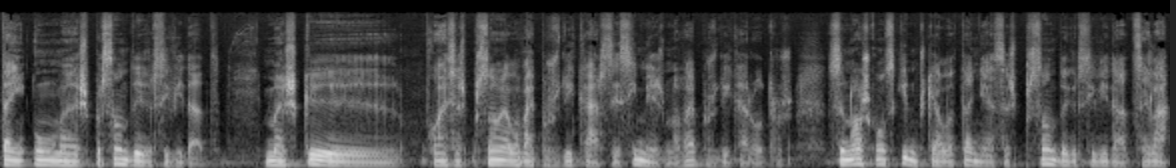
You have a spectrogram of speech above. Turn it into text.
tem uma expressão de agressividade, mas que com essa expressão ela vai prejudicar-se a si mesma, vai prejudicar outros. Se nós conseguirmos que ela tenha essa expressão de agressividade, sei lá,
